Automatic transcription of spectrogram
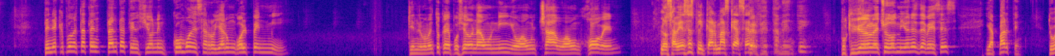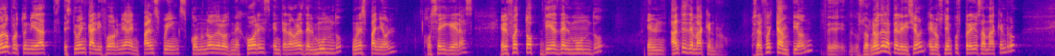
Tenía que poner tanta, atención en cómo desarrollar un golpe en mí, que en el momento que me pusieron a un niño, a un chavo, a un joven, ¿Lo sabías explicar más que hacer? Perfectamente. Porque yo lo he hecho dos millones de veces y aparte, tuve la oportunidad, estuve en California, en Palm Springs, con uno de los mejores entrenadores del mundo, un español, José Higueras. Él fue top 10 del mundo en- antes de McEnroe. O sea, él fue campeón de los torneos de la televisión en los tiempos previos a McEnroe.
